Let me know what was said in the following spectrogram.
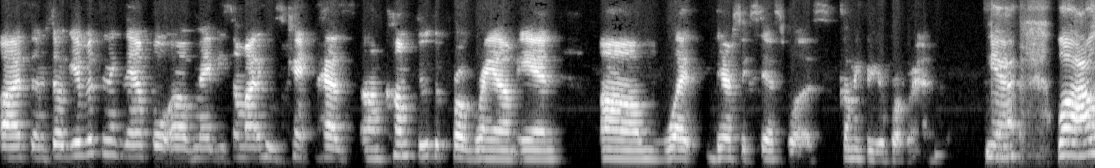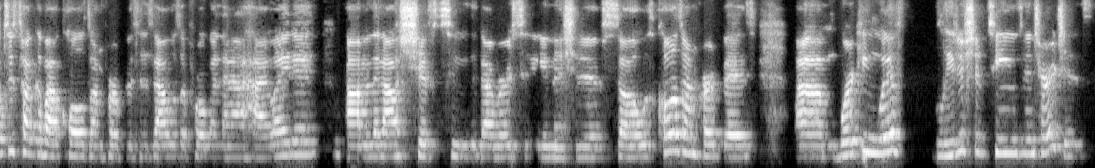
Awesome. So, give us an example of maybe somebody who's has um, come through the program and um, what their success was coming through your program. Yeah. Well, I'll just talk about calls on purpose since that was a program that I highlighted. Um, and then I'll shift to the diversity initiative. So with calls on purpose, um, working with leadership teams in churches.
